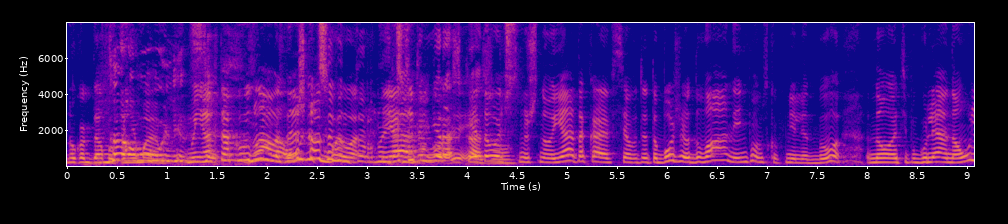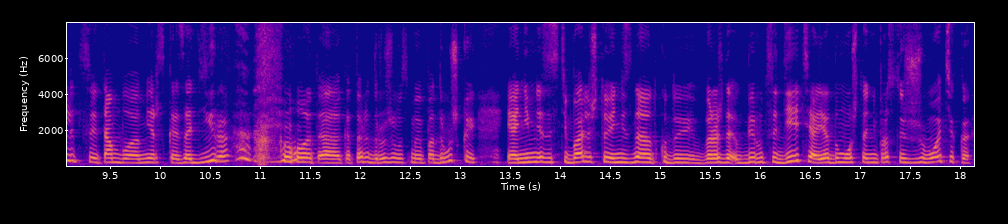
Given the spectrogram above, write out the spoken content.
Но когда мы понимаем, Ну, я так и узнала, на знаешь, как улице, было? Я, типа, мне это очень смешно. Я такая вся вот эта божья дуван, я не помню, сколько мне лет было, но, типа, гуляю на улице, и там была мерзкая задира, вот, а, которая дружила с моей подружкой, и они мне застебали, что я не знаю, откуда берутся дети, а я думала, что они просто из животика,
